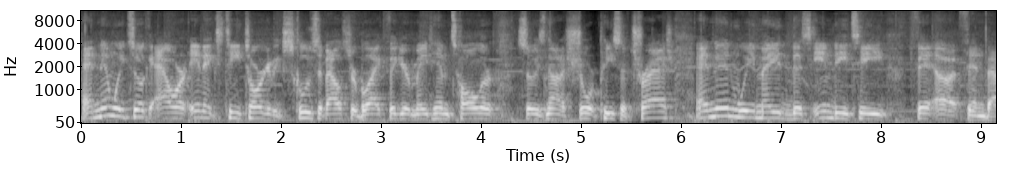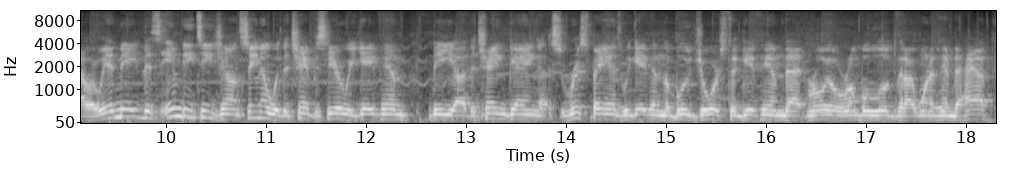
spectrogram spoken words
and then we took our NXT Target exclusive Aleister Black figure, made him taller so he's not a short piece of trash. And then we made this MDT Finn, uh, Finn Balor. We had made this MDT John Cena with the champions here. We gave him the uh, the Chain Gang wristbands. We gave him the blue jorts to give him that Royal Rumble look that I wanted him to have.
